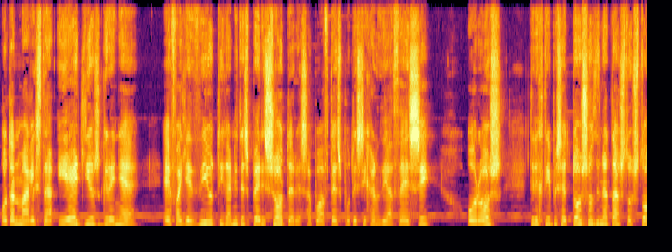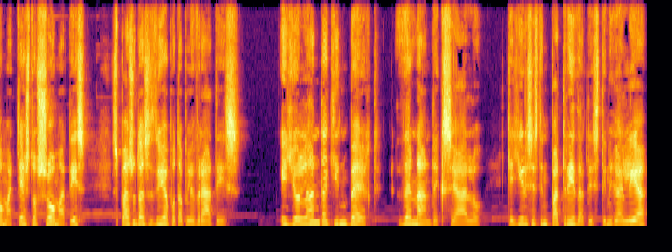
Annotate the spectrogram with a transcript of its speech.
Όταν μάλιστα η έγκυος Γκρενιέ έφαγε δύο τηγανίτες περισσότερες από αυτές που τις είχαν διαθέσει, ο Ρος την χτύπησε τόσο δυνατά στο στόμα και στο σώμα της, σπάζοντας δύο από τα πλευρά της. Η Γιολάντα Κινμπέρτ δεν άντεξε άλλο και γύρισε στην πατρίδα της, στην Γαλλία,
